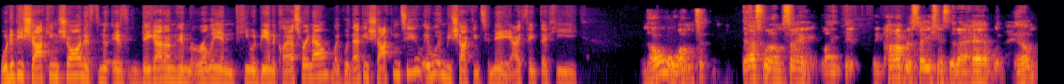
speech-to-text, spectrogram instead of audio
would it be shocking, Sean, if if they got on him early and he would be in the class right now? Like, would that be shocking to you? It wouldn't be shocking to me. I think that he. No, I'm. T- that's what I'm saying. Like the, the conversations that I had with him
